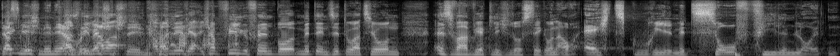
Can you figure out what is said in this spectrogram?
Das nicht, nee, nee, wo die nicht, Menschen aber, stehen. Aber nee, ich habe viel gefilmt wo, mit den Situationen. Es war wirklich lustig und auch echt skurril mit so vielen Leuten.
